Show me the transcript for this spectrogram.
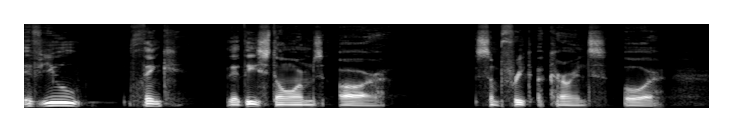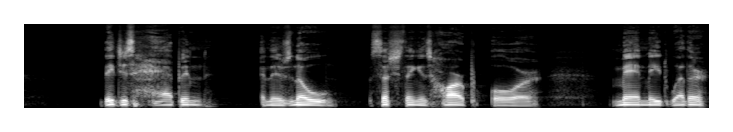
if you think that these storms are some freak occurrence or they just happen and there's no such thing as HAARP or man-made weather.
